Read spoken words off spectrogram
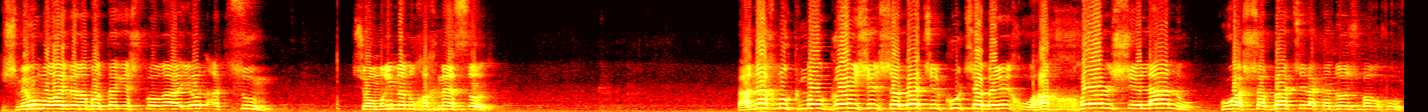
תשמעו מוריי ורבותיי, יש פה רעיון עצום שאומרים לנו חכמי הסוד. אנחנו כמו גוי של שבת של קודשא בריחו, החול שלנו הוא השבת של הקדוש ברוך הוא.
